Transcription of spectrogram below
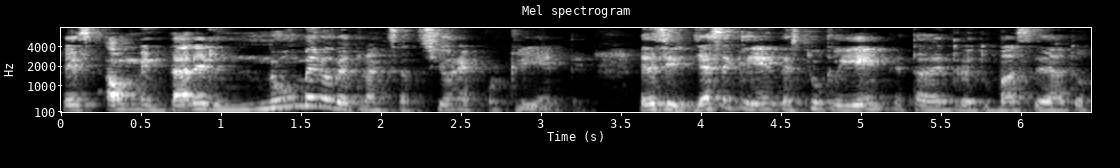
es aumentar el número de transacciones por cliente. Es decir, ya ese cliente es tu cliente, está dentro de tu base de datos,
